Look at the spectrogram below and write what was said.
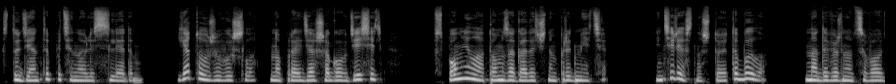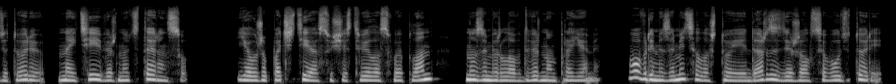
Студенты потянулись следом. Я тоже вышла, но, пройдя шагов десять, вспомнила о том загадочном предмете. Интересно, что это было? Надо вернуться в аудиторию, найти и вернуть Терренсу. Я уже почти осуществила свой план, но замерла в дверном проеме. Вовремя заметила, что Эйдар задержался в аудитории.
